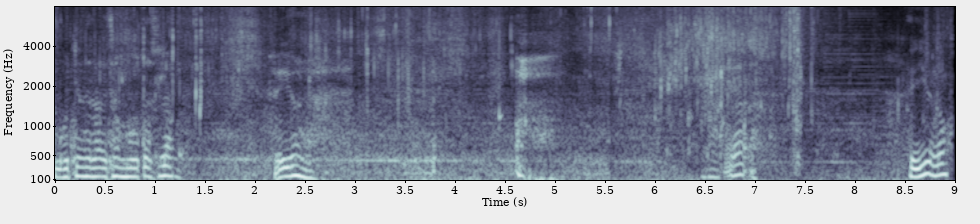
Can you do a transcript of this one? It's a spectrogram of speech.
Buti na lang isang butas lang. Ayun. Kaya. Ayun oh.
